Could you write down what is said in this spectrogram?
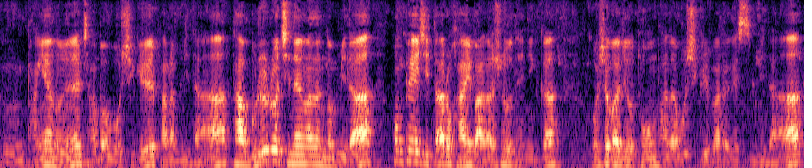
음, 방향을 잡아보시길 바랍니다. 다 무료로 진행하는 겁니다. 홈페이지 따로 가입 안 하셔도 되니까 오셔가지고 도움 받아보시길 바라겠습니다.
